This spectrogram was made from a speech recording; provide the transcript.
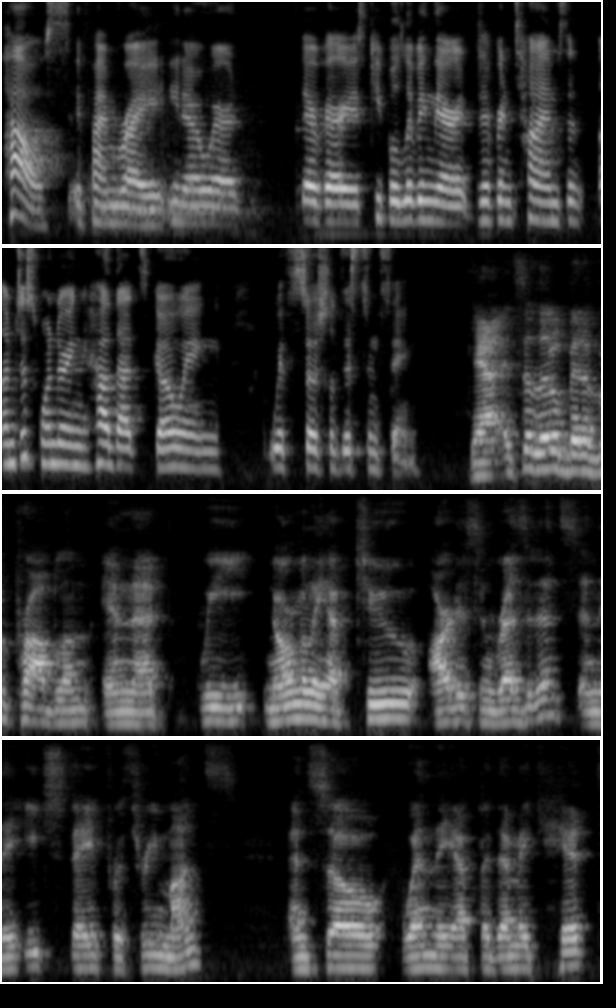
house, if I'm right, you know, where there are various people living there at different times. And I'm just wondering how that's going with social distancing. Yeah, it's a little bit of a problem in that We normally have two artists in residence, and they each stay for three months. And so when the epidemic hit,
